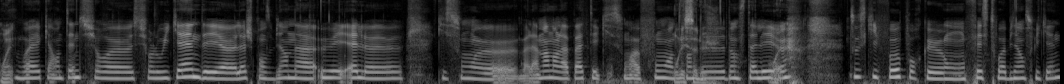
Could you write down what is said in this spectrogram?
Ouais. quarantaine sur, euh, sur le week-end. Et euh, là, je pense bien à eux et elles euh, qui sont bah, la main dans la pâte et qui sont à fond en On train d'installer Ouais. tout ce qu'il faut pour qu'on festoie bien ce week-end.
